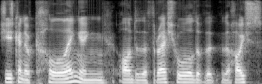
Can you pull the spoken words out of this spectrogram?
She's kind of clinging onto the threshold of the, the house.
